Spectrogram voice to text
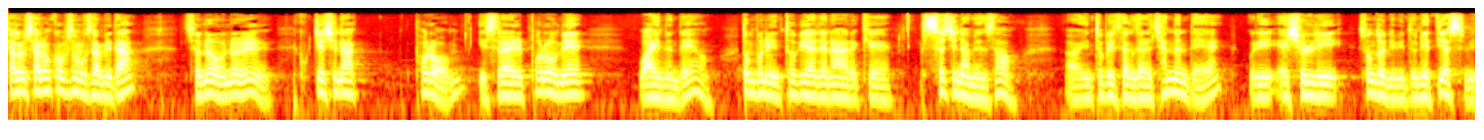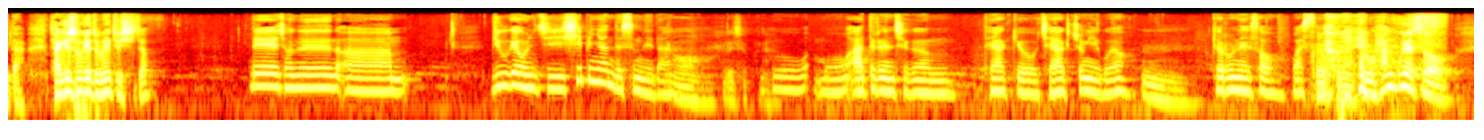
샬롬 샬롬 kop스 목사입니다. 저는 오늘 국제신학 포럼 이스라엘 포럼에 와 있는데요. 어떤 분을 인터뷰해야 되나 이렇게 서진하면서 어, 인터뷰 대상자를 찾는데 우리 애슐리 송도님이 눈에 띄었습니다. 자기 소개 좀 해주시죠. 네, 저는 아, 미국에 온 지 12년 됐습니다. 어, 그러셨구나. 뭐, 뭐 아들은 지금 대학교 재학 중이고요. 음, 결혼해서 왔어요. 그렇구나. 그럼 한국에서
